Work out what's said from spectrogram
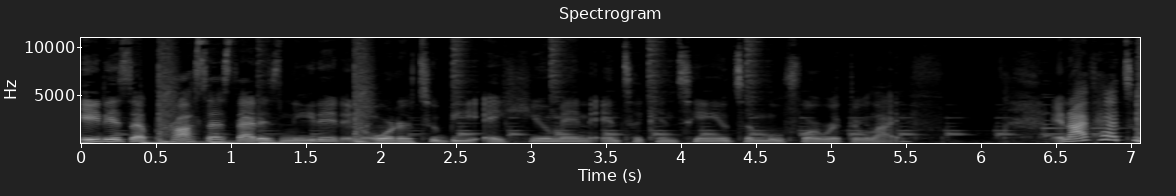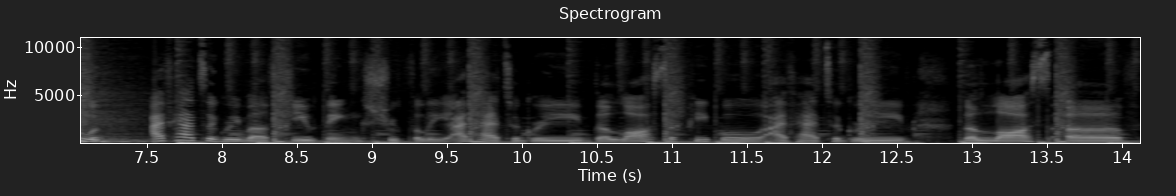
it is a process that is needed in order to be a human and to continue to move forward through life. And I've had to I've had to grieve a few things, truthfully. I've had to grieve the loss of people, I've had to grieve the loss of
